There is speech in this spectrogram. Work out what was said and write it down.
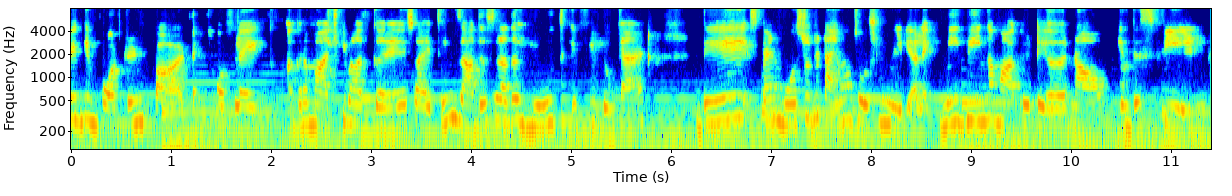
big important part of like kare so i think zyada se zyada youth if we look at they spend most of the time on social media like me being a marketer now in this field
